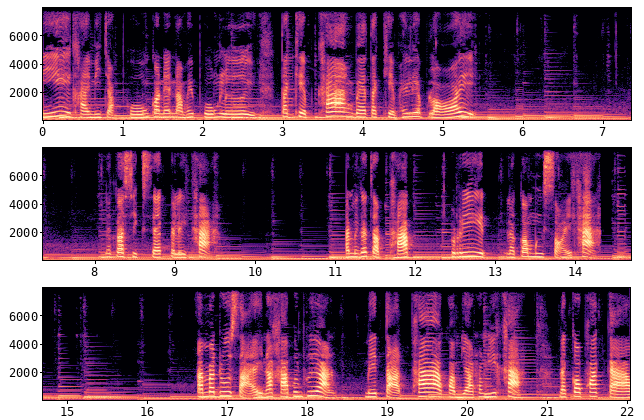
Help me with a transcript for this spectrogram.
นี้ใครมีจับโพ้งก็แนะนำให้โพ้งเลย ตะเข็บข้างแบตะเข็บให้เรียบร้อยแล้วก็ซิกแซกไปเลยค่ะ มันก็จะพับรีดแล้วก็มือสอยค่ะอันมาดูสายนะคะเพื่อนๆ เมตัดผ้าความยาวเท่านี้ค่ะ แล้วก็ผ้ากาว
